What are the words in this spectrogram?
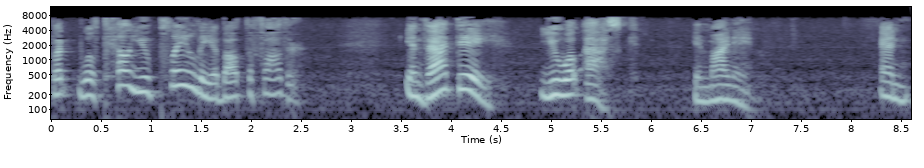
but will tell you plainly about the Father. In that day you will ask in my name. And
